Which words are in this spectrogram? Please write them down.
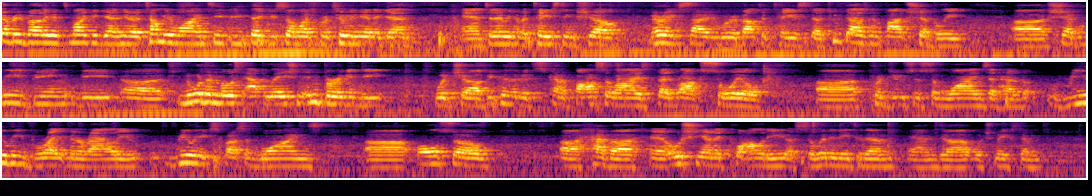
Everybody, it's Mike again here at Tell Me Wine TV. Thank you so much for tuning in again. And today we have a tasting show. Very excited. We're about to taste uh, 2005 Chablis. Uh, Chablis being the uh, northernmost appellation in Burgundy, which uh, because of its kind of fossilized bedrock soil, uh, produces some wines that have really bright minerality, really expressive wines. Also, uh, have a, an oceanic quality, a salinity to them, and uh, which makes them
